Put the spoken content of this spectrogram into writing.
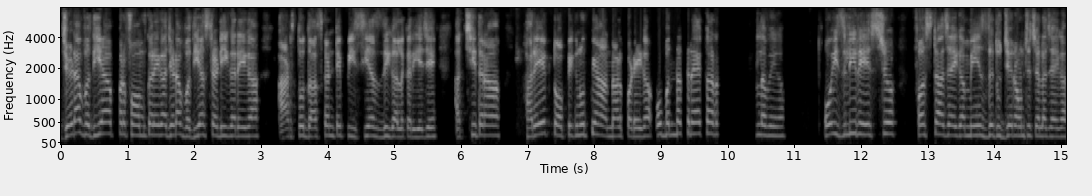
ਜਿਹੜਾ ਵਧੀਆ ਪਰਫਾਰਮ ਕਰੇਗਾ, ਜਿਹੜਾ ਵਧੀਆ ਸਟੱਡੀ ਕਰੇਗਾ 8 ਤੋਂ 10 ਘੰਟੇ ਪੀਸੀਐਸ ਦੀ ਗੱਲ ਕਰੀਏ ਜੇ, ਅੱਛੀ ਤਰ੍ਹਾਂ ਹਰੇਕ ਟੌਪਿਕ ਨੂੰ ਧਿਆਨ ਨਾਲ ਪੜੇਗਾ ਉਹ ਬੰਦਾ ਕਰੈਕ ਕਰ ਲਵੇਗਾ। ਉਹ ਈਜ਼ੀਲੀ ਰੇਸ 'ਚ ਫਸਟ ਆ ਜਾਏਗਾ ਮੇਨਸ ਦੇ ਦੂਜੇ ਰਾਉਂਡ 'ਚ ਚਲਾ ਜਾਏਗਾ।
